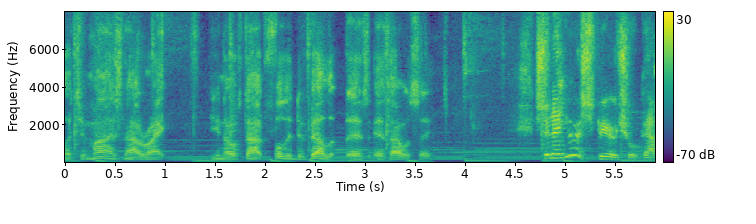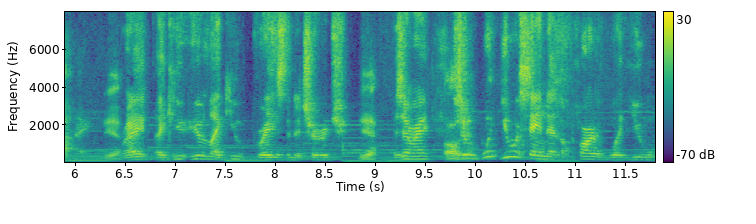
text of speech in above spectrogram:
but your mind's not right. You know, it's not fully developed, as, as I would say. So now you're a spiritual guy, Yeah. right? Like you, you're like you raised in the church. Yeah. Is that right? Oh, so yeah. what you were saying that a part of what you,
